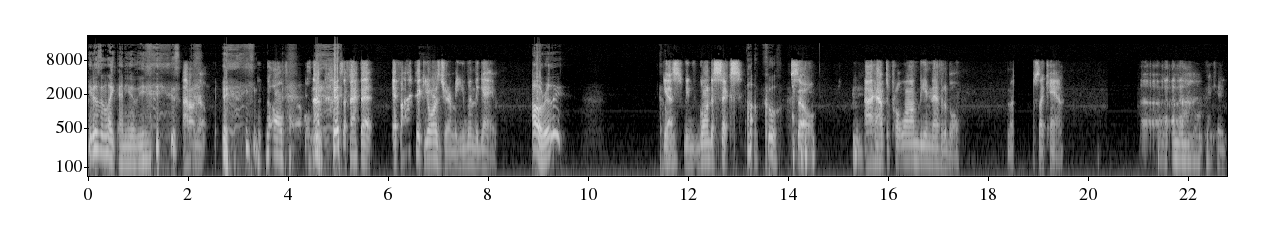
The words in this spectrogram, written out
He doesn't like any of these. I don't know. They're all terrible. It's not. It's the fact that if I pick yours, Jeremy, you win the game. oh, really? Cool. Yes, we've gone to six. Oh, cool. So I have to prolong the inevitable as much as I can. And then you go pick him.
